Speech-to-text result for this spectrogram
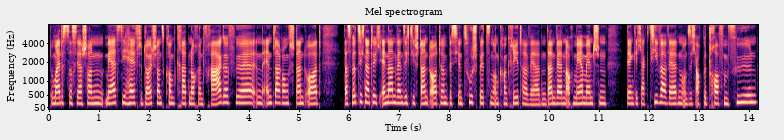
du meintest das ja schon, mehr als die Hälfte Deutschlands kommt gerade noch in Frage für einen Endlagerungsstandort. Das wird sich natürlich ändern, wenn sich die Standorte ein bisschen zuspitzen und konkreter werden. Dann werden auch mehr Menschen, denke ich, aktiver werden und sich auch betroffen fühlen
